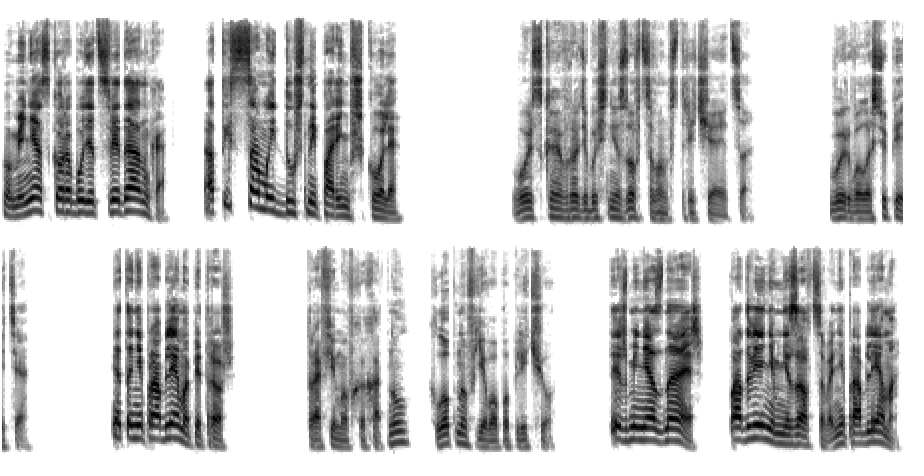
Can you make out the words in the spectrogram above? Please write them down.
«У меня скоро будет свиданка, а ты самый душный парень в школе». Вольская вроде бы с Низовцевым встречается. Вырвалась у Пети. «Это не проблема, Петрош». Трофимов хохотнул, хлопнув его по плечу. «Ты ж меня знаешь. Подвинем Низовцева, не проблема».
